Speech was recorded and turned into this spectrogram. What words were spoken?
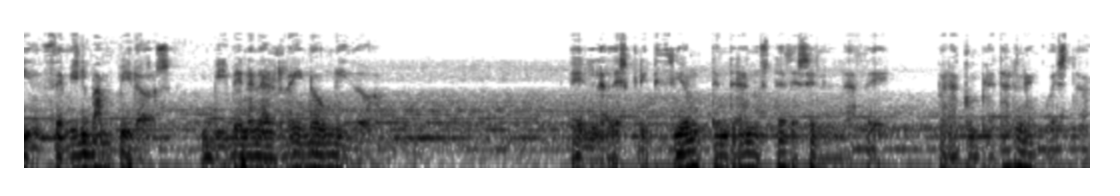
15.000 vampiros viven en el Reino Unido. En la descripción tendrán ustedes el enlace para completar la encuesta.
